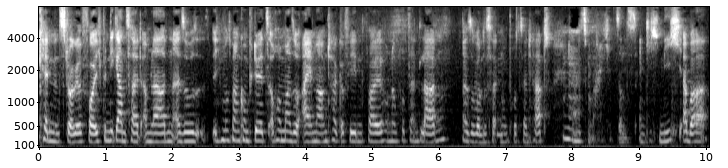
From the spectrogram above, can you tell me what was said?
kenne den Struggle voll. Ich bin die ganze Zeit am Laden. Also ich muss meinen Computer jetzt auch immer so einmal am Tag auf jeden Fall 100% laden. Also weil es halt nur Prozent hat. Ja. Und das mache ich jetzt sonst eigentlich nicht. Aber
